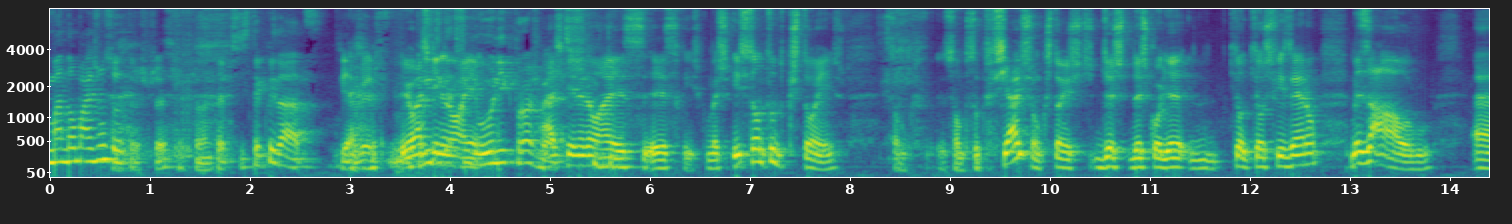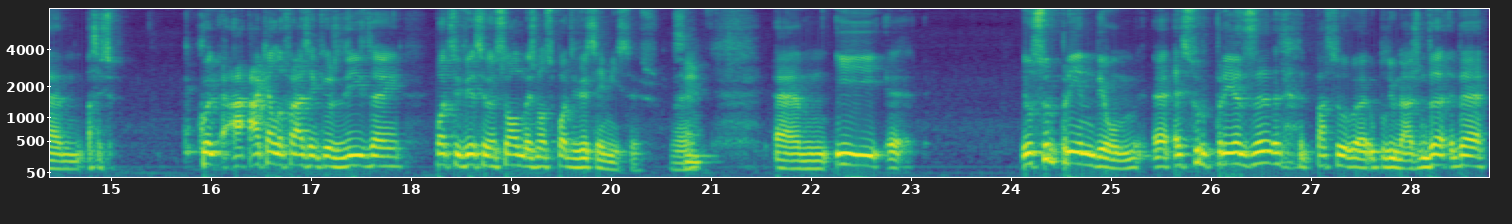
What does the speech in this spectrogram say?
mandam mais nos outros. Portanto, é preciso ter cuidado. E haver Eu acho que ainda não há. único para os Acho que ainda não há esse, esse risco. Mas isso são tudo questões. São, são superficiais, são questões da, da escolha que, que eles fizeram, mas há algo. hum, ou seja, quando- há, há aquela frase em que eles dizem pode-se viver sem o sol, mas não se pode viver sem missas. é? Sim. Um, e eh, eu surpreendeu-me a, a surpresa, passo eh, o pleonasmo, da, da-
